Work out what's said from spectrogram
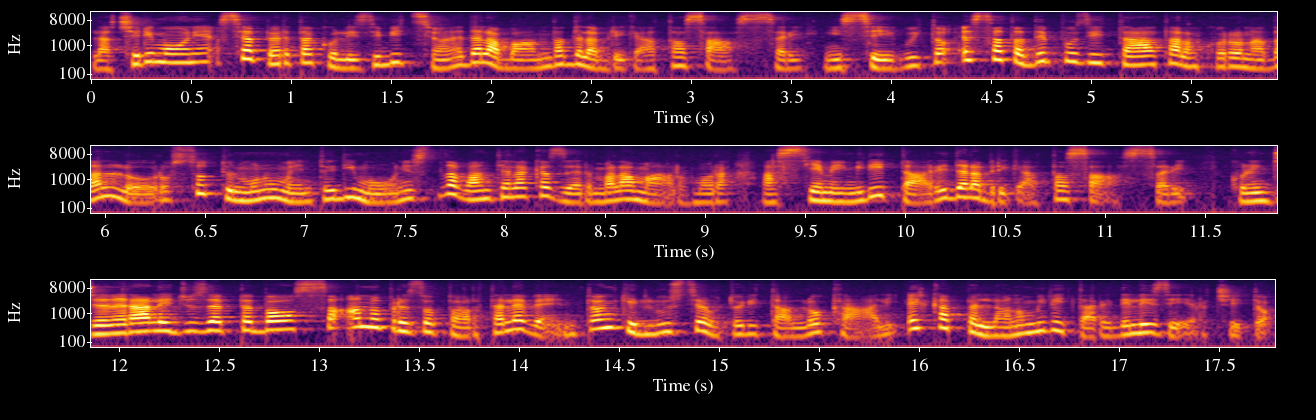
La cerimonia si è aperta con l'esibizione della banda della Brigata Sassari. In seguito è stata depositata la corona d'alloro sotto il monumento Edimonius davanti alla caserma La Marmora, assieme ai militari della Brigata Sassari. Con il generale Giuseppe Bossa hanno preso parte all'evento anche illustri autorità locali e il cappellano militare dell'esercito.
